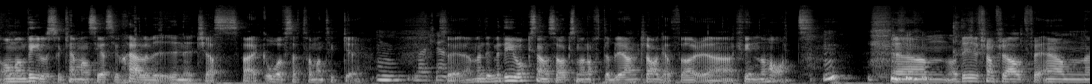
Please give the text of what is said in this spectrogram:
om- man vill så kan man se sig själv i, i Nietzsches verk, oavsett vad man tycker. Mm. Så det. Men, det, men det är också en sak som man ofta blir anklagad för, uh, kvinnohat. Mm. Ehm, och det är ju framförallt för en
